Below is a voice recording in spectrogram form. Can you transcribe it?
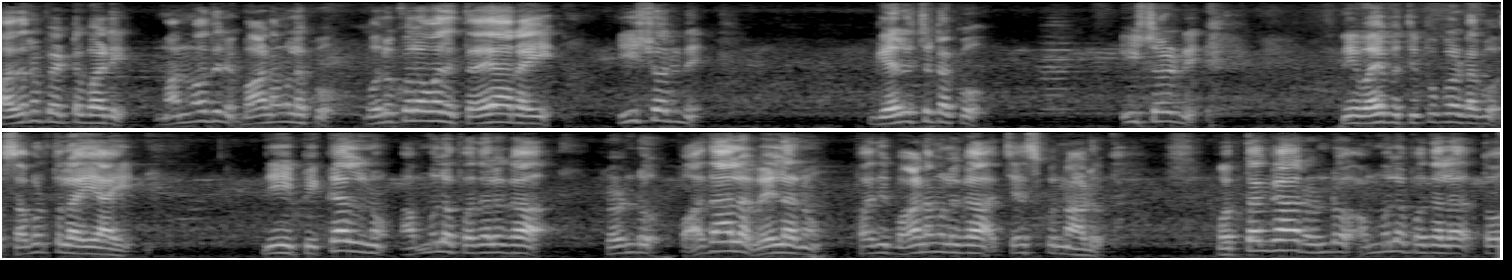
పదను పెట్టుబడి మన్మధుని బాణములకు ములుకుల వలె తయారై ఈశ్వరుని గెలుచుటకు ఈశ్వరుని నీ వైపు తిప్పుకోటకు సమర్థులయ్యాయి. నీ పిక్కలను అమ్ముల పొదలుగా రెండు పాదాల వేళ్ళను పది బాణములుగా చేసుకున్నాడు. మొత్తంగా రెండు అమ్ముల పొదలతో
